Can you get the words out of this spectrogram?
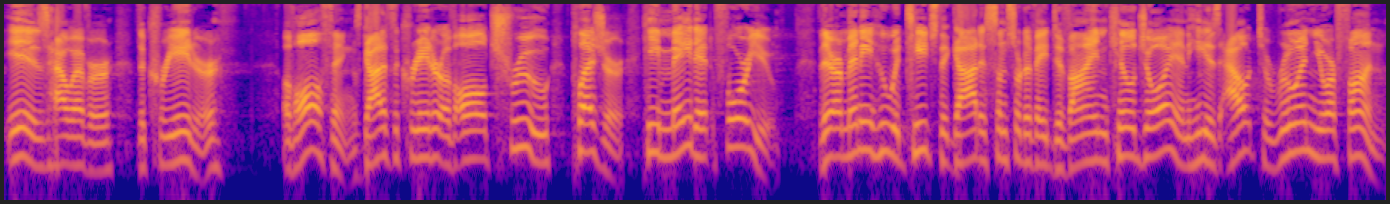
is, however, the creator of all things. God is the creator of all true pleasure. He made it for you. There are many who would teach that God is some sort of a divine killjoy and he is out to ruin your fun.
